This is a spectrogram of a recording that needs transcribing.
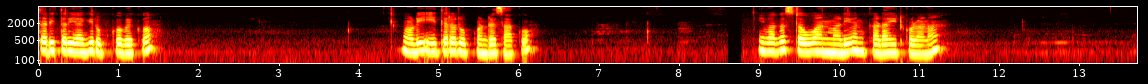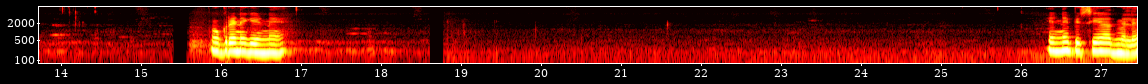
ತರಿ ತರಿಯಾಗಿ ರುಬ್ಕೋಬೇಕು. ನೋಡಿ, ಈ ಥರ ರುಬ್ಕೊಂಡ್ರೆ ಸಾಕು. ಇವಾಗ ಸ್ಟವ್ ಆನ್ ಮಾಡಿ ಒಂದು ಕಡಾಯಿ ಇಟ್ಕೊಳ್ಳೋಣ. ಒಗ್ಗರಣೆಗೆ ಎಣ್ಣೆ. ಎಣ್ಣೆ ಬಿಸಿ ಆದಮೇಲೆ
